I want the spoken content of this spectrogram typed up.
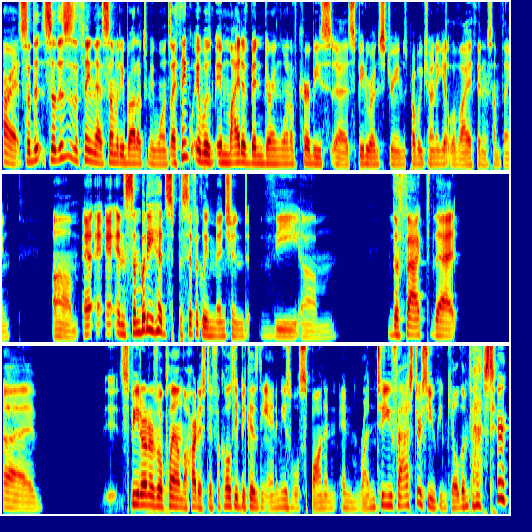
All right, so th- so this is the thing that somebody brought up to me once. I think it was it might have been during one of Kirby's uh, speedrun streams, probably trying to get Leviathan or something. Um, and, and somebody had specifically mentioned the um, the fact that uh, speedrunners will play on the hardest difficulty because the enemies will spawn and, and run to you faster, so you can kill them faster.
